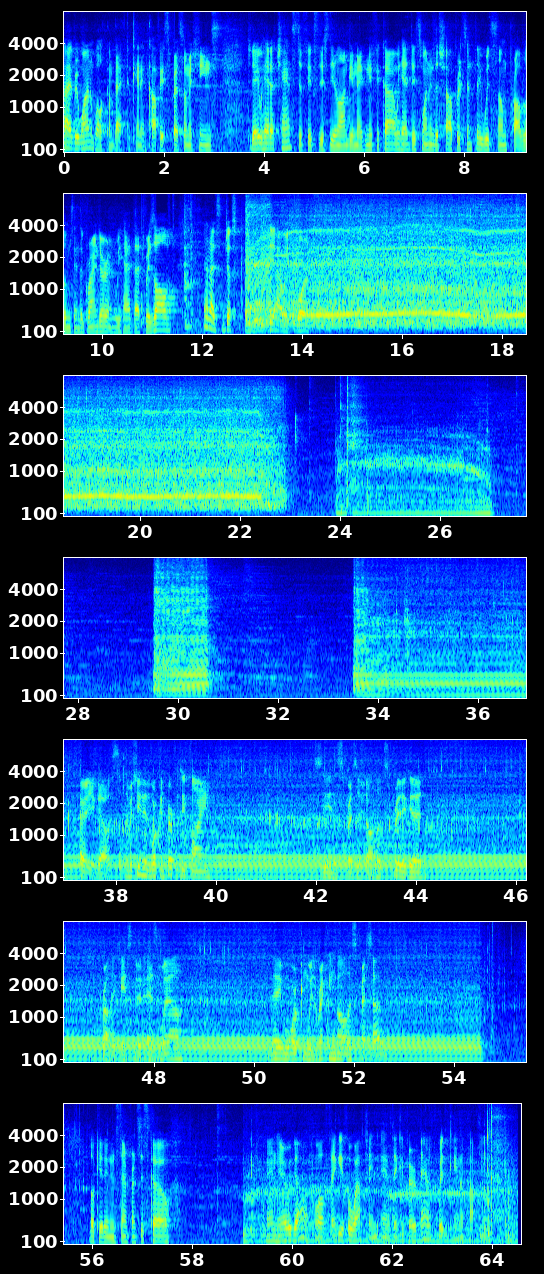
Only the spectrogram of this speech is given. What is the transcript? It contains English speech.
Hi everyone, welcome back to Kanen Coffee Espresso Machines. Today we had a chance to fix this DeLonghi Magnifica. We had this one in the shop recently with some problems in the grinder and we had that resolved. And let's just see how it works. There you go. So the machine is working perfectly fine. See, the espresso shot looks pretty good. Probably tastes good as well. They were working with Wrecking Ball Espresso. Located in San Francisco. And here we go. Well, thank you for watching and thank you for time with Kanen Coffee.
